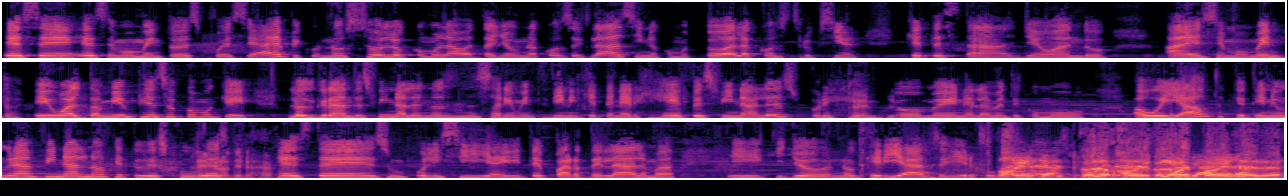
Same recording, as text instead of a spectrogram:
ese, ese momento después sea épico, no solo como la batalla una cosa aislada, sino como toda la construcción que te está llevando a ese momento. E igual también pienso como que los grandes finales no necesariamente tienen que tener jefes finales. Por ejemplo, me viene a la mente como A Way Out, que tiene un gran final, ¿no? Que tú descubres no que este es un policía y te parte el alma y que yo no quería seguir jugando. Spoiler, joder, spoilers,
